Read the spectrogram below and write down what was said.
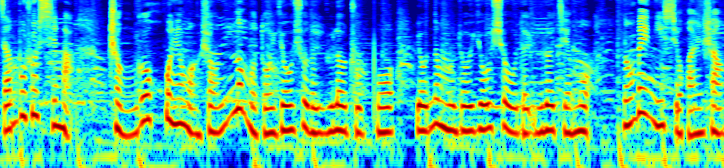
咱不说喜马，整个互联网上那么多优秀的娱乐主播，有那么多优秀的娱乐节目，能被你喜欢上，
